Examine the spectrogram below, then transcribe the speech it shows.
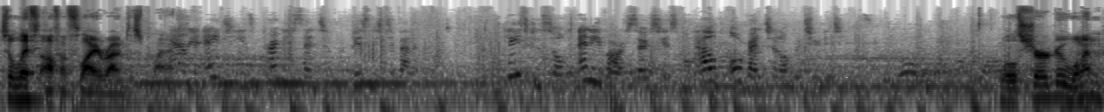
to lift off and fly around this planet. Area 18 is Premier Centre for Business Development. Please consult any of our associates for help or rental opportunities. We'll sure do, woman.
